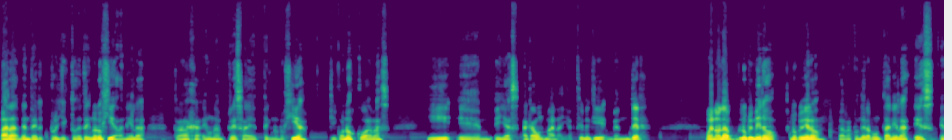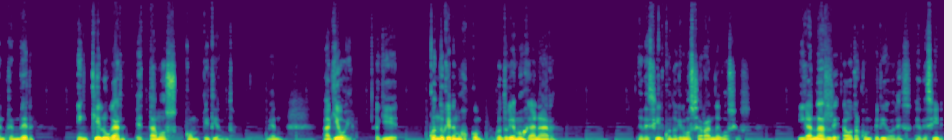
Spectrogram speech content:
para vender proyectos de tecnología. Daniela trabaja en una empresa de tecnología que conozco además y eh, ella es account manager, tiene que vender. Bueno, lo, primero, lo primero, para responder a la pregunta Daniela, es entender en qué lugar estamos compitiendo. Bien, aquí voy. Aquí, cuando queremos, cuando queremos ganar, es decir, cuando queremos cerrar negocios y ganarle a otros competidores, es decir,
